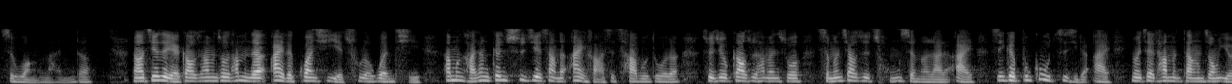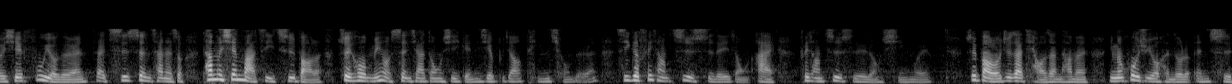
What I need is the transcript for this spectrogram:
是枉然的。然后接着也告诉他们说，他们的爱的关系也出了问题。他们好像跟世界上的爱法是差不多的，所以就告诉他们说，什么叫是从神而来的爱，是一个不顾自己的爱。因为在他们当中有一些富有的人在吃圣餐的时候，他们先把自己吃饱了，最后没有剩下东西给那些比较贫穷的人，是一个非常自私的一种爱，非常自私的一种行为。所以保罗就在挑战他们：你们或许有很多的恩赐，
